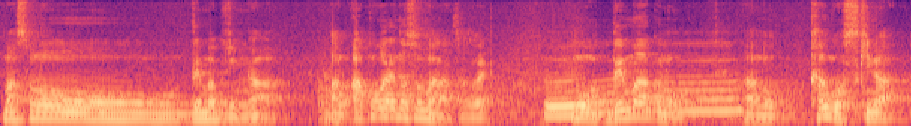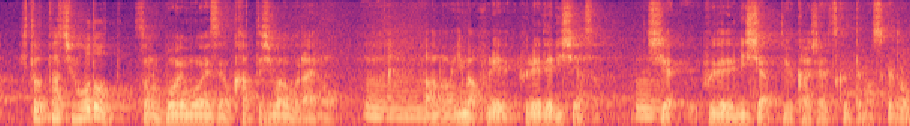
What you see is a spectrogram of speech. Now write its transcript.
まあそのデンマーク人があの憧れのソファーなんですよそれ、もうデンマークのあの家具を好きな人たちほどそのボーエモエンセンを買ってしまうぐらいの,、うん。あの今フレフレデリシアさん、フレデリシアっていう会社で作ってますけど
